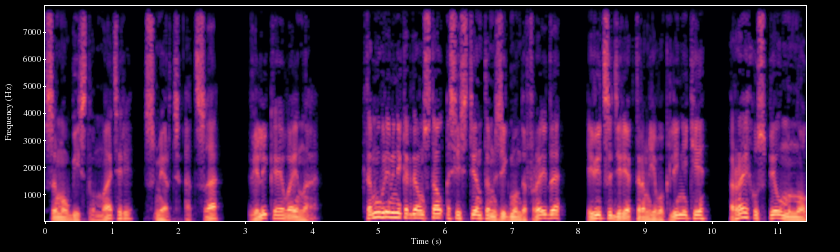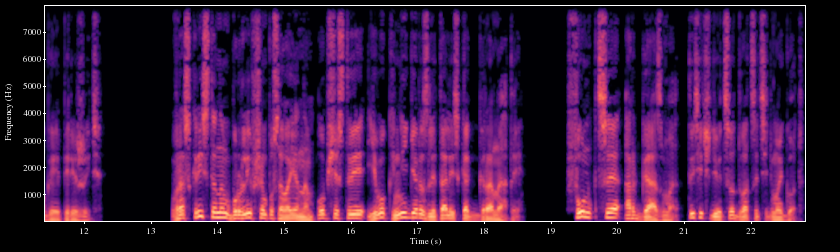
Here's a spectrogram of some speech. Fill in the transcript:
самоубийство матери, смерть отца, Великая война. К тому времени, когда он стал ассистентом Зигмунда Фрейда и вице-директором его клиники, Райх успел многое пережить. В раскристанном, бурлившем послевоенном обществе его книги разлетались как гранаты. Функция оргазма, 1927 год.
